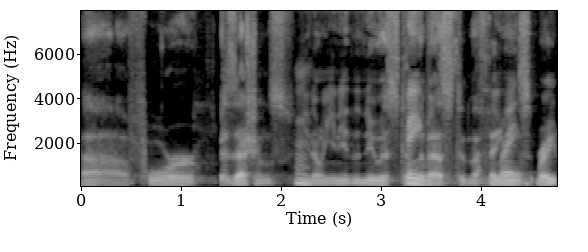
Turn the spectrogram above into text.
uh, for possessions. You know, you need the newest and the Hmm. Best and the things, right.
